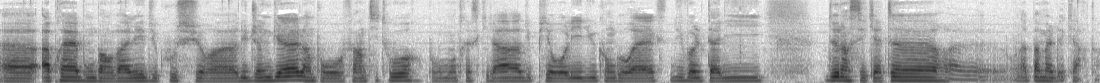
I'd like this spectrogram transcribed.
Euh, après, bon, bah, on va aller du coup sur euh, du jungle hein, pour faire un petit tour, pour vous montrer ce qu'il a, du Pyroli, du Kangourex, du Voltali, de l'insécateur. Euh, on a pas mal de cartes. Hein.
